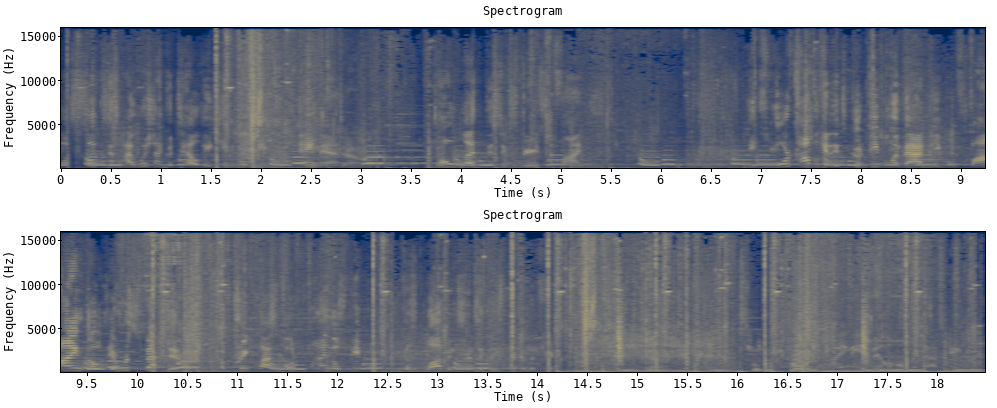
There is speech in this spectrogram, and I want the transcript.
And what sucks is I wish I could tell 18 year old me, hey man, don't let this experience define you. It's more complicated. It's good people and bad people. Find those, irrespective of creed, class, color, find those people because love intrinsically is bigger than fear. So destroy. UAV available for tasking.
